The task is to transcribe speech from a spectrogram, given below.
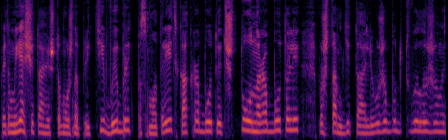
Поэтому я считаю, что можно прийти, выбрать, посмотреть, как работает, что наработает, работали, потому что там детали уже будут выложены,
